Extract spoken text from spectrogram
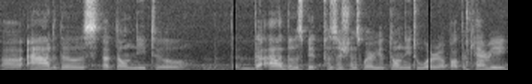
uh, add those that don't need to the add those bit positions where you don't need to worry about the carry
